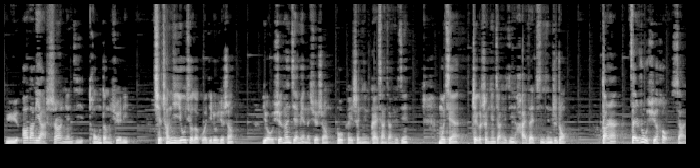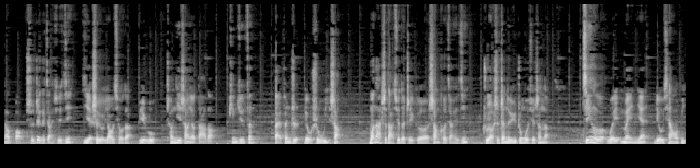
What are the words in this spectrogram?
与澳大利亚十二年级同等学历且成绩优秀的国际留学生，有学分减免的学生不可以申请该项奖学金。目前这个申请奖学金还在进行之中。当然，在入学后想要保持这个奖学金也是有要求的，比如成绩上要达到平均分百分之六十五以上。莫纳什大学的这个商科奖学金主要是针对于中国学生的，金额为每年六千澳币，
